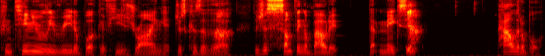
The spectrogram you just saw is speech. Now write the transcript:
continually read a book if he's drawing it just because of the Uh. there's just something about it that makes it palatable.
